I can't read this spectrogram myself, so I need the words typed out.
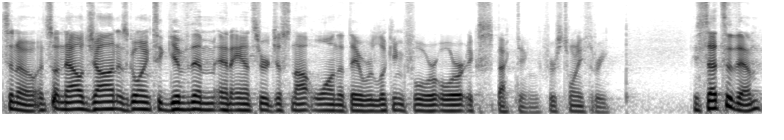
to know. And so now John is going to give them an answer, just not one that they were looking for or expecting. Verse 23. He said to them,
